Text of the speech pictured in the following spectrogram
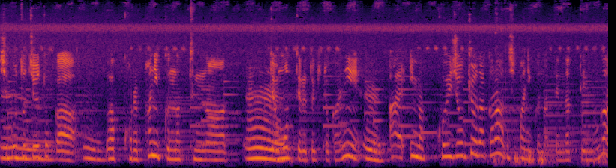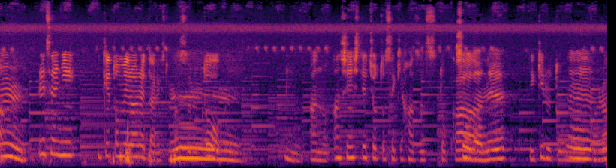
仕事中とか、うん。これパニックになってんなうんって思ってる時とかに、うん。あ今こういう状況だから私パニックになってんだっていうのが、うん。冷静に受け止められたりとかすると、ううんんあの安心してちょっと席外すとかそうだねできるとうん思うから。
